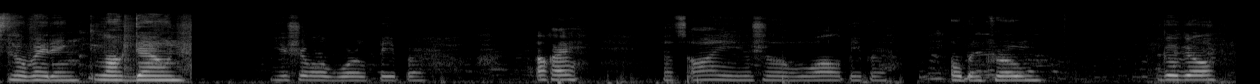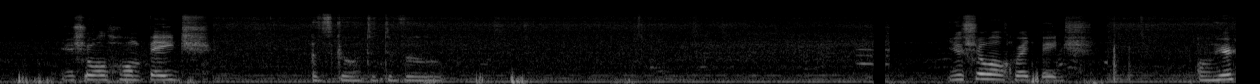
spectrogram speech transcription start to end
Still waiting. Lockdown. Usual wallpaper. Okay. That's all usual wallpaper. Open Chrome. Google. Usual homepage. Let's go to develop. Usual create page. On here.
